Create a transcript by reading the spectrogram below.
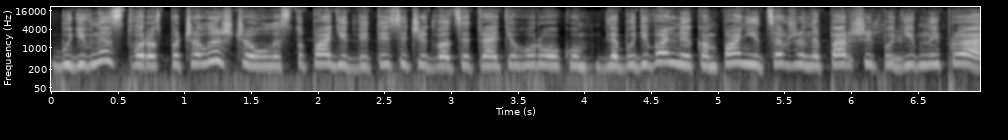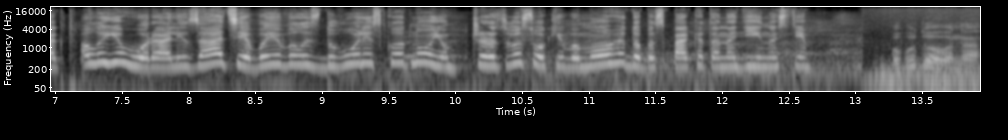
Будівництво розпочали ще у листопаді 2023 року. Для будівельної компанії це вже не перший подібний проект, але його реалізація виявилась доволі складною через високі вимоги до безпеки та надійності. Побудована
